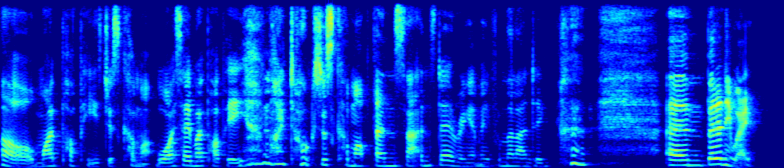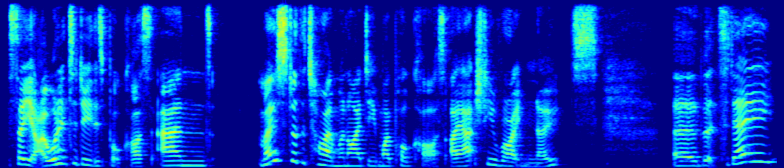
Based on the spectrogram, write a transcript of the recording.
Oh, my puppy's just come up. Well, I say my puppy, my dog's just come up and sat and staring at me from the landing. um, but anyway, so yeah, I wanted to do this podcast, and most of the time when I do my podcast, I actually write notes. Uh, but today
